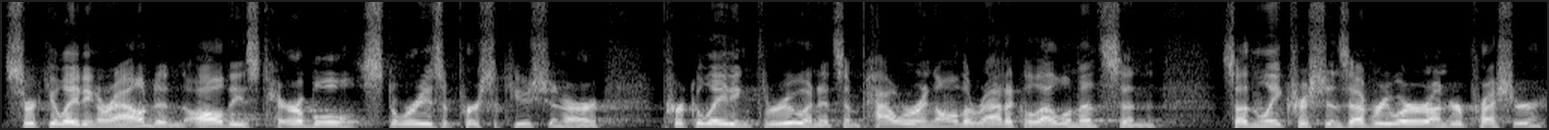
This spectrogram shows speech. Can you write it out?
circulating around, and all these terrible stories of persecution are percolating through, and it's empowering all the radical elements, and suddenly Christians everywhere are under pressure.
